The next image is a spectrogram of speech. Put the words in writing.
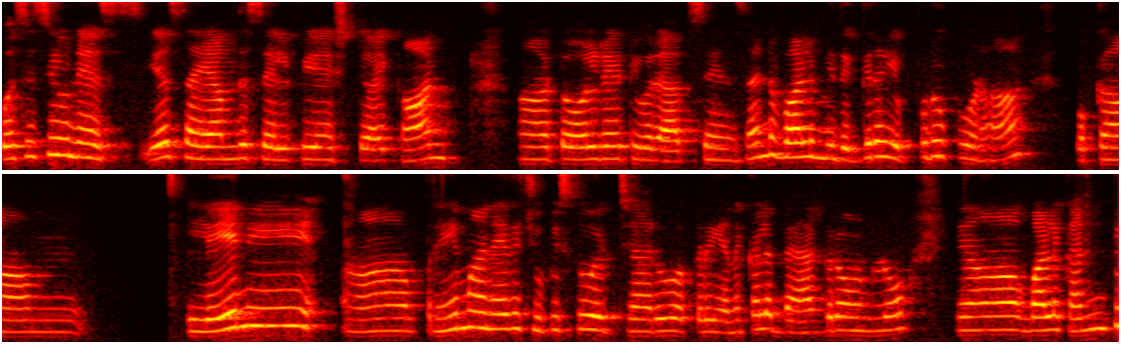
Possessiveness yes I am the selfiest I can't tolerate your absence and వాళ్ళు మీ దగ్గర ఎప్పుడూ కూడా ఒక లేని ప్రేమ అనేది చూపిస్తూ వచ్చారు. అక్కడ వెనకాల బ్యాక్గ్రౌండ్లో వాళ్ళకంటూ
